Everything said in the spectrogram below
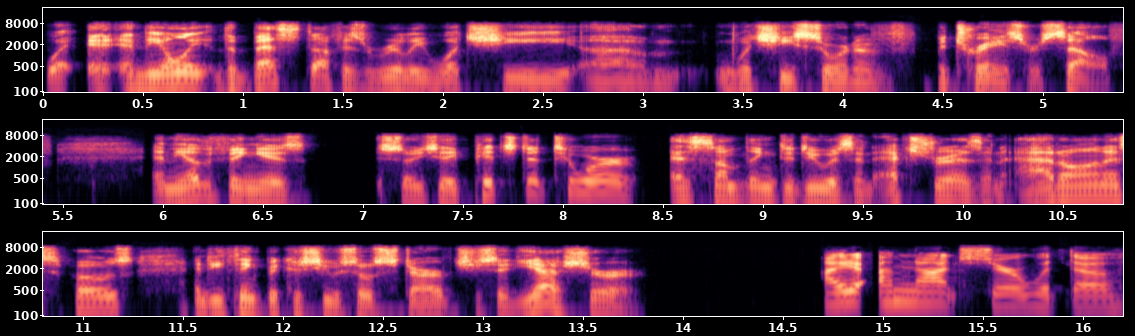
what? And the only the best stuff is really what she, um, what she sort of betrays herself. And the other thing is, so they pitched it to her as something to do as an extra, as an add-on, I suppose. And do you think because she was so starved, she said, "Yeah, sure." I, I'm not sure what the,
